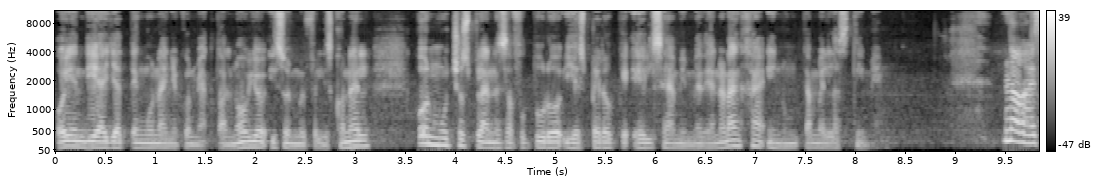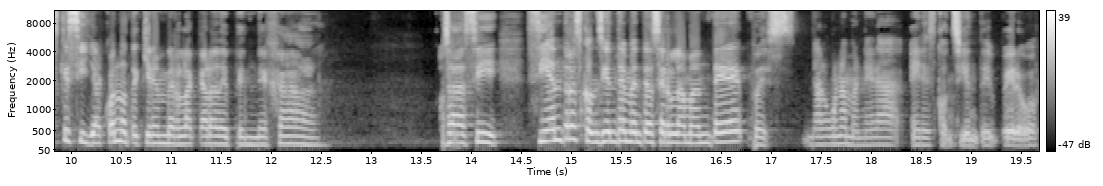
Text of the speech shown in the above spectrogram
Hoy en día ya tengo un año con mi actual novio y soy muy feliz con él, con muchos planes a futuro y espero que él sea mi media naranja y nunca me lastime. No, es que sí, ya cuando te quieren ver la cara de pendeja. O sea, si, si entras conscientemente a ser la amante, pues de alguna manera eres consciente, pero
